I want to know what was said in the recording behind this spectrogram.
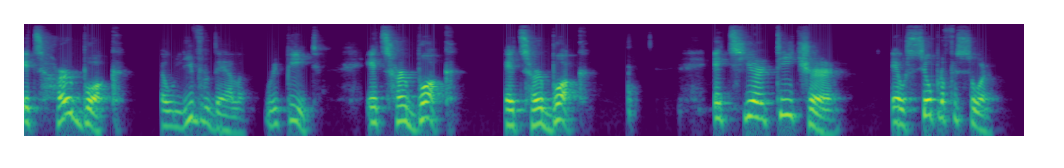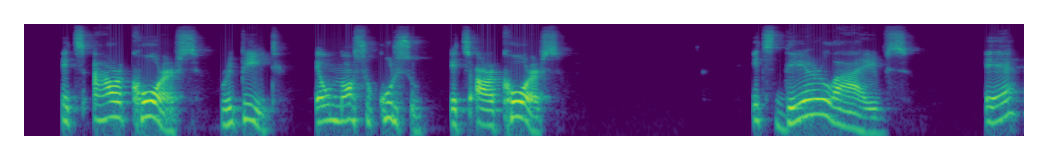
It's her book. É o livro dela. Repeat. It's her book. It's her book. It's your teacher. É o seu professor. It's our course. Repeat. É o nosso curso. It's our course. It's their lives. É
